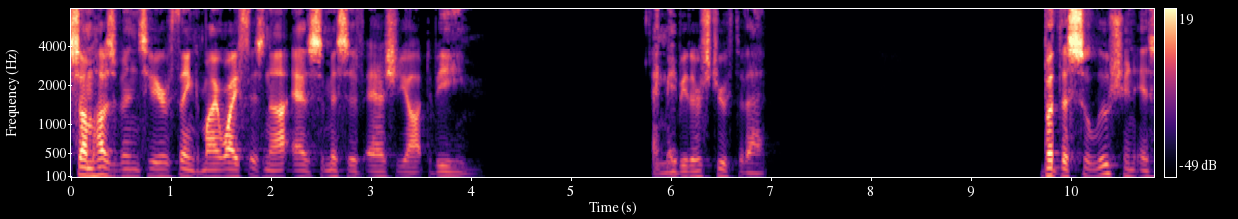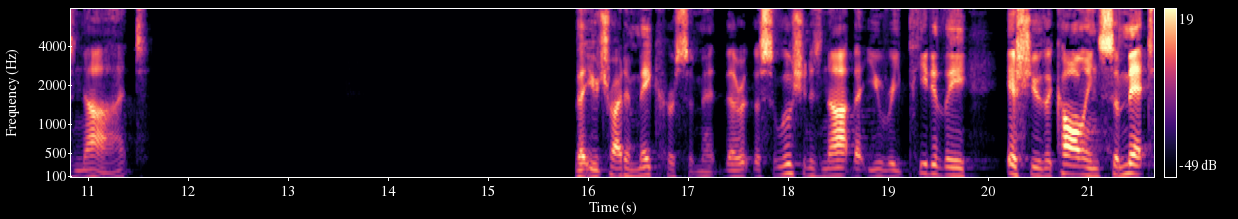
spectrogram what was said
some husbands here think my wife is not as submissive as she ought to be. And maybe there's truth to that. But the solution is not that you try to make her submit. The, the solution is not that you repeatedly issue the calling submit,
